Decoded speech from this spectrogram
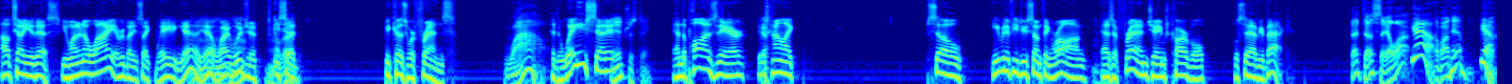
"I'll, tell you this. You want to know why?" Everybody's like, "Waiting, yeah, yeah. Why would you?" He said, "Because we're friends." Wow. And the way he said it, Interesting. and the pause there, it was kind of like, so even if you do something wrong, Mm-hmm. as a friend, James Carville will still have your back. That does say a lot. Yeah. About him. Yeah. A-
